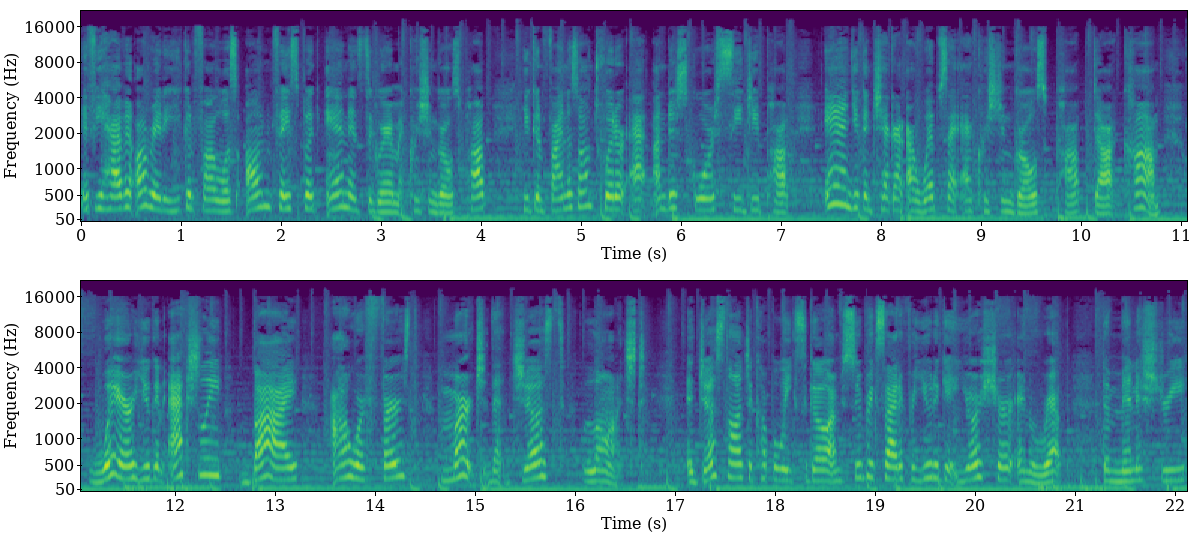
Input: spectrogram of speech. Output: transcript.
If you haven't already, you can follow us on Facebook and Instagram at Christian Girls Pop. You can find us on Twitter at underscore CG Pop, and you can check out our website at christiangirlspop.com, where you can actually buy our first merch that just launched. It just launched a couple weeks ago. I'm super excited for you to get your shirt and rep the ministry.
